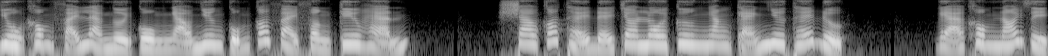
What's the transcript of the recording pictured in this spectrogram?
Dù không phải là người cuồng ngạo nhưng cũng có vài phần kiêu hãnh. Sao có thể để cho lôi cương ngăn cản như thế được? Gã không nói gì,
